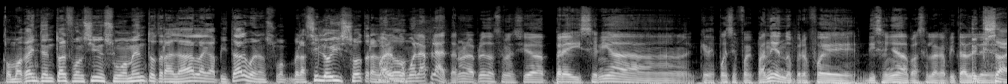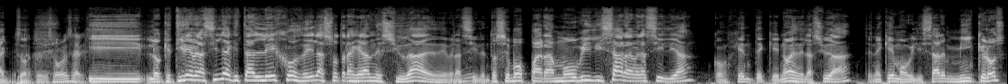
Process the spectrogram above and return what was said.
como acá intentó Alfonsín en su momento trasladar la capital, bueno, su- Brasil lo hizo, trasladó. Bueno, como La Plata, ¿no? La Plata es una ciudad prediseñada que después se fue expandiendo, pero fue diseñada para ser la capital de, Exacto. de la de Buenos Aires. Y lo que tiene Brasilia es que está lejos de las otras grandes ciudades de Brasil. Entonces vos para movilizar a Brasilia, con gente que no es de la ciudad, tenés que movilizar micros.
